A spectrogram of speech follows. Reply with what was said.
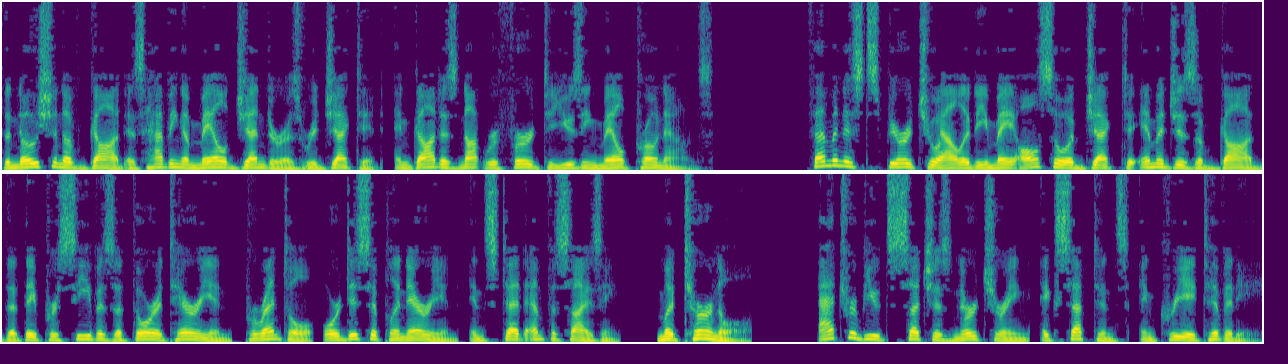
the notion of God as having a male gender is rejected, and God is not referred to using male pronouns. Feminist spirituality may also object to images of God that they perceive as authoritarian, parental, or disciplinarian, instead emphasizing maternal attributes such as nurturing, acceptance, and creativity.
